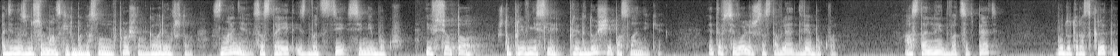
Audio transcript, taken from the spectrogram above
Один из мусульманских богословов прошлого говорил, что знание состоит из 27 букв. И все то, что привнесли предыдущие посланники, это всего лишь составляет две буквы. А остальные 25 будут раскрыты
